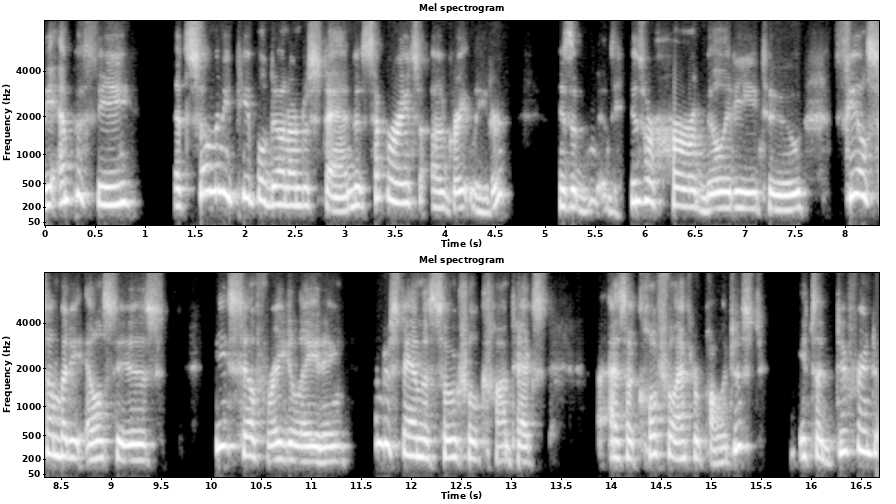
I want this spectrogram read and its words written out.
the empathy that so many people don't understand it separates a great leader, his, his or her ability to feel somebody else's, be self regulating, understand the social context. As a cultural anthropologist, it's a different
